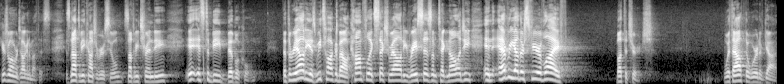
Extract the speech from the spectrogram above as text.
Here's why we're talking about this. It's not to be controversial, it's not to be trendy, it, it's to be biblical. That the reality is, we talk about conflict, sexuality, racism, technology, in every other sphere of life but the church without the Word of God.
